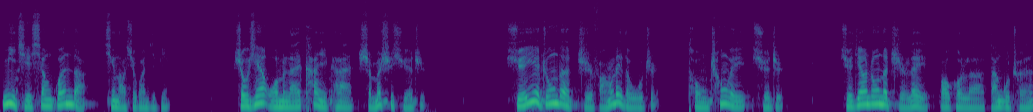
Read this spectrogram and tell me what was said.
密切相关的心脑血管疾病。首先，我们来看一看什么是血脂。血液中的脂肪类的物质统称为血脂。血浆中的脂类包括了胆固醇。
